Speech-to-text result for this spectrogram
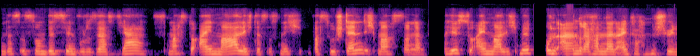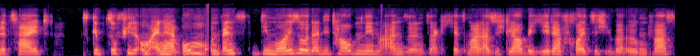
Und das ist so ein bisschen, wo du sagst, ja, das machst du einmalig. Das ist nicht, was du ständig machst, sondern da hilfst du einmalig mit. Und andere haben dann einfach eine schöne Zeit. Es gibt so viel um einen herum. Und wenn es die Mäuse oder die Tauben nebenan sind, sage ich jetzt mal, also ich glaube, jeder freut sich über irgendwas.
